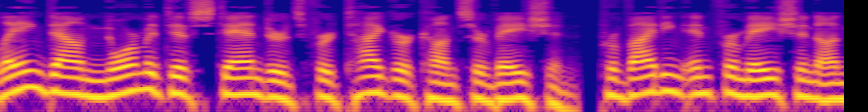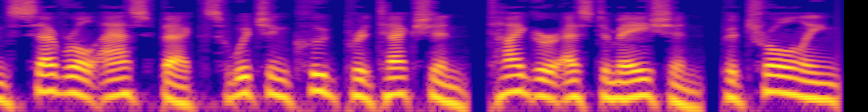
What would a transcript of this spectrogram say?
laying down normative standards for tiger conservation, providing information on several aspects which include protection, tiger estimation, patrolling,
